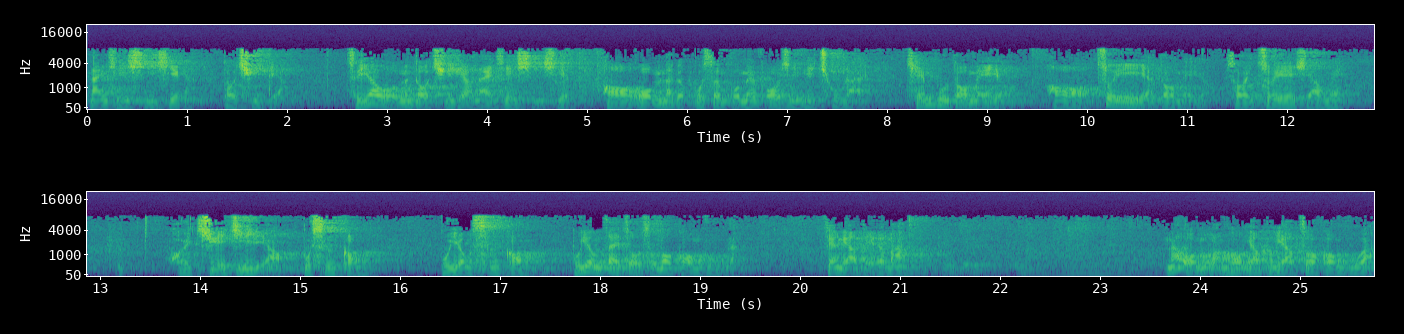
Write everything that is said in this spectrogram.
那一些习性啊都去掉。只要我们都去掉那一些习性，哦，我们那个不生不灭佛性一出来，全部都没有哦，罪业也都没有，所以罪业消灭，会绝迹了，不施功。不用施功，不用再做什么功夫了，这样了解了吗？那我们往后要不要做功夫啊？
